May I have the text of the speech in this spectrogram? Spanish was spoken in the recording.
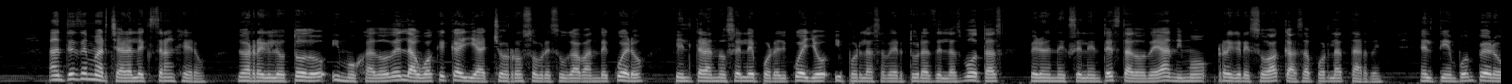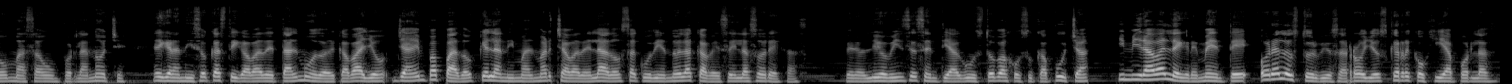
Antes de marchar al extranjero, lo arregló todo y mojado del agua que caía a chorro sobre su gabán de cuero, filtrándosele por el cuello y por las aberturas de las botas, pero en excelente estado de ánimo, regresó a casa por la tarde. El tiempo empeoró más aún por la noche. El granizo castigaba de tal modo al caballo, ya empapado, que el animal marchaba de lado, sacudiendo la cabeza y las orejas. Pero Liobin se sentía a gusto bajo su capucha y miraba alegremente, ora los turbios arroyos que recogía por las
